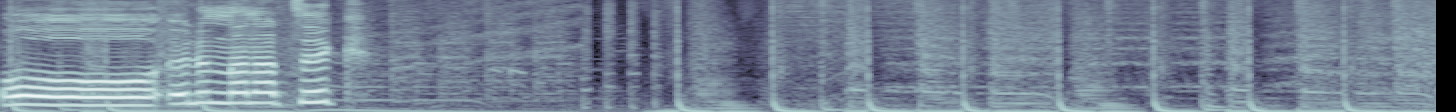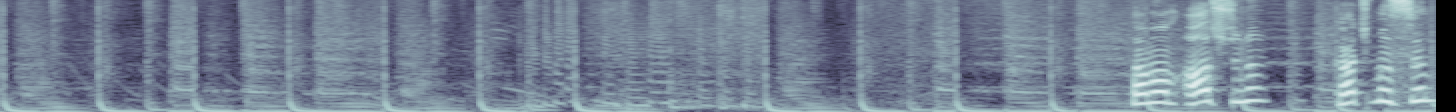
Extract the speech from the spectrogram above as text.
Oo, ölün lan artık. Tamam al şunu. Kaçmasın.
